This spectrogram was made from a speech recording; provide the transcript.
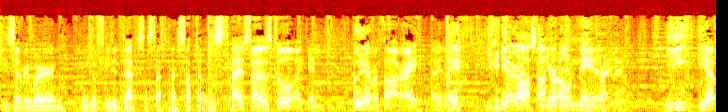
geese everywhere, and we go feed the ducks and stuff. I just thought that was I just thought it was cool. Like and who'd ever thought, right? I mean, like you could get lost in your own name right now. You, yep,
